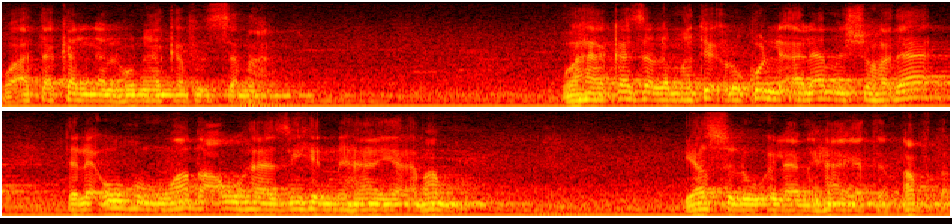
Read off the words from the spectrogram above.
وأتكلل هناك في السماء. وهكذا لما تقروا كل آلام الشهداء تلاقوهم وضعوا هذه النهاية أمامهم. يصلوا إلى نهاية أفضل.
